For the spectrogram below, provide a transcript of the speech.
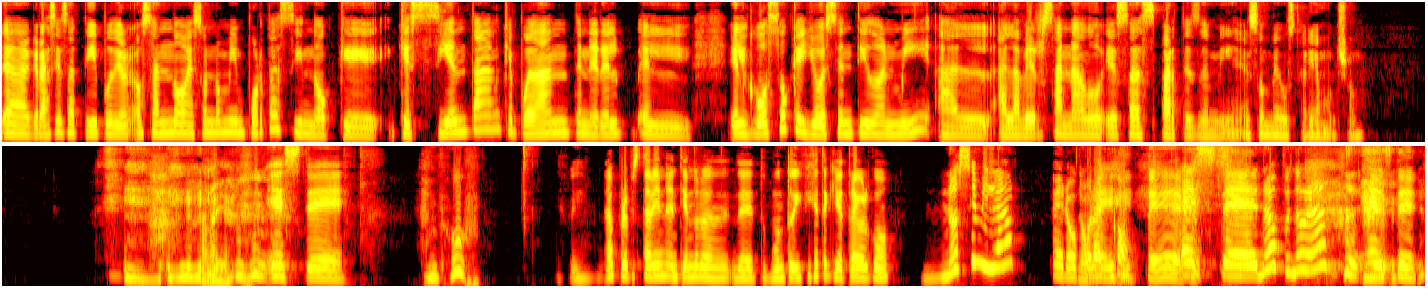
ah, gracias a ti pudieron, o sea, no, eso no me importa, sino que, que sientan que puedan tener el, el, el gozo que yo he sentido en mí al, al haber sanado esas partes de mí. Eso me gustaría mucho. Anaya. este. uf. No, pero está bien, entiendo lo de, de tu punto. Y fíjate que yo traigo algo no similar, pero No por me ahí. Este, no, pues no, ¿verdad? Este.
